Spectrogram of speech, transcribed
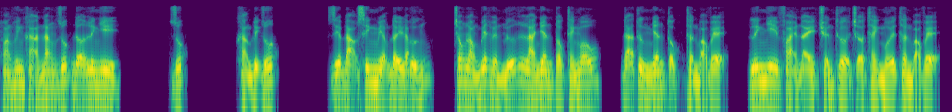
hoàng huynh khả năng giúp đỡ linh nhi. Giúp? Khẳng định giúp diệp đạo sinh miệng đầy đáp ứng, trong lòng biết huyền nữ là nhân tộc thánh mẫu, đã từng nhân tộc thần bảo vệ, linh nhi phải này chuyển thừa trở thành mới thần bảo vệ,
